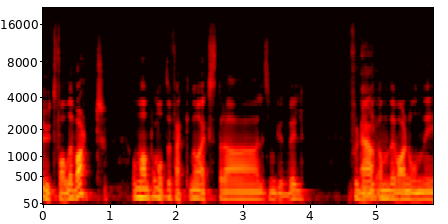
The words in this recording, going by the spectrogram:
utfallet ble. Om han på en måte fikk noe ekstra liksom, goodwill. Fordi Ja. om det var noen i,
